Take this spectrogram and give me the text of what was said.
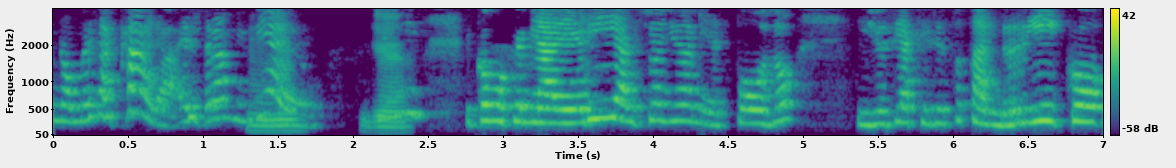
no me sacara, ese era mi miedo. Yeah. ¿sí? Como que me adhería al sueño de mi esposo y yo decía, ¿qué es esto tan rico?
